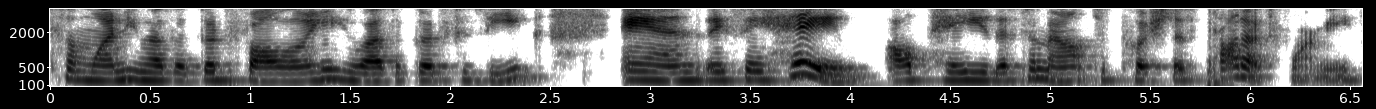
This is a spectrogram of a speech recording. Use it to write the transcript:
someone who has a good following who has a good physique and they say hey i'll pay you this amount to push this product for me.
